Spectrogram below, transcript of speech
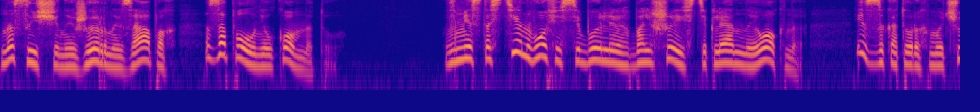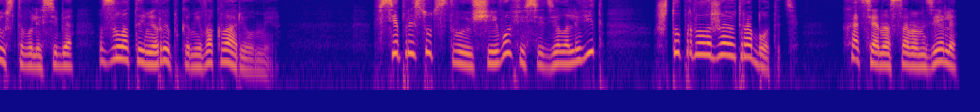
Насыщенный жирный запах заполнил комнату. Вместо стен в офисе были большие стеклянные окна, из-за которых мы чувствовали себя золотыми рыбками в аквариуме. Все присутствующие в офисе делали вид, что продолжают работать, хотя на самом деле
